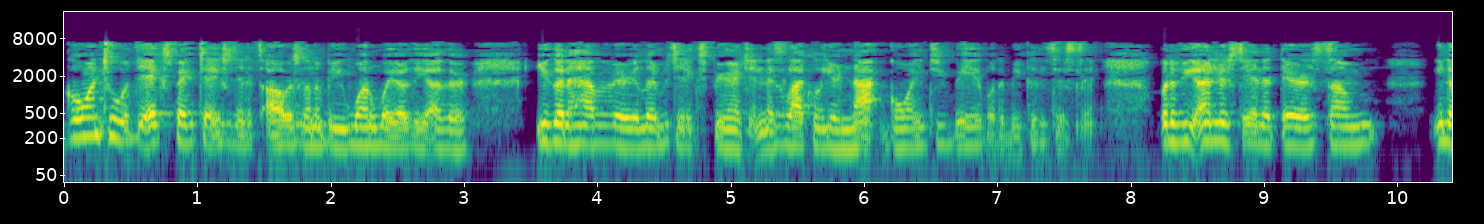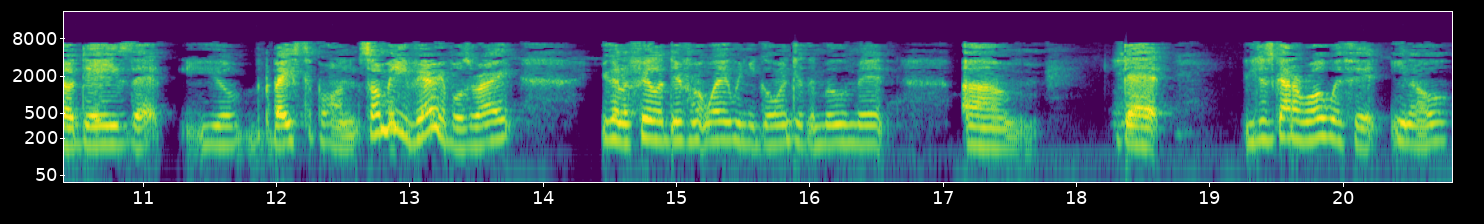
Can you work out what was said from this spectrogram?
go into it with the expectation that it's always going to be one way or the other, you're going to have a very limited experience, and it's likely you're not going to be able to be consistent. But if you understand that there are some, you know, days that you're based upon so many variables, right? You're going to feel a different way when you go into the movement. Um, that you just got to roll with it, you know,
